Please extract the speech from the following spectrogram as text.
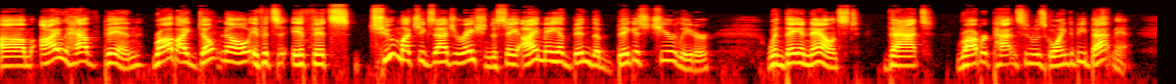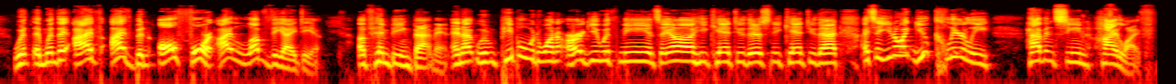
Um, I have been Rob. I don't know if it's if it's too much exaggeration to say I may have been the biggest cheerleader when they announced that Robert Pattinson was going to be Batman. When, when they, I've, I've been all for it. I love the idea of him being Batman. And I, when people would want to argue with me and say, oh, he can't do this and he can't do that, I say, you know what? You clearly haven't seen High Life.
